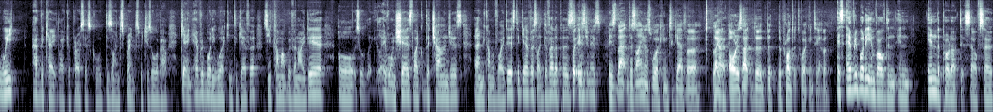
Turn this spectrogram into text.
we advocate like a process called design sprints, which is all about getting everybody working together. So you come up with an idea, or sort of like everyone shares like the challenges, and you come up with ideas together. It's like developers, but engineers. Is, is that designers working together, like, no. or is that the, the, the product working together? Is everybody involved in in in the product itself. So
